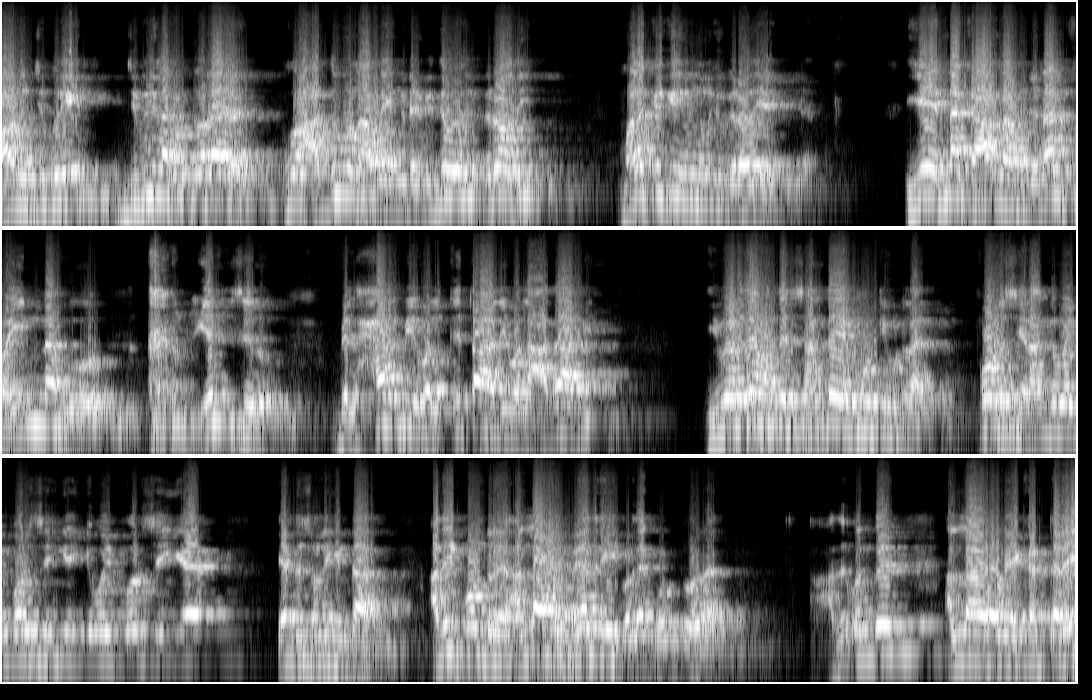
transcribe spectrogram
அவரு ஜிப்ரீல் ஜிப்ரீல கொண்டு வர்றாரு. ஓ அதுவும் அவர் எங்களுடைய விரோதி. மலக்குக்கு இவங்களுக்கு விரோதி ஆயிட்டார் ஏன் என்ன காரணம் அப்படின்னா பைன்னகு என் சிறு பில் ஹர்பி வல் கிதாலி வல் அதாபி. இவர் தான் வந்து சண்டையை மூட்டி விடுறாரு. போர் செய்யணும் அங்க போய் போர் செய்யுங்க இங்க போய் போர் செய்யுங்க என்று சொல்லுகின்றார். அதே போன்று அல்லாவுடைய வேதனை இவர் தான் கொண்டு வர்றார். அது வந்து அல்லாஹ்வுடைய கட்டளை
